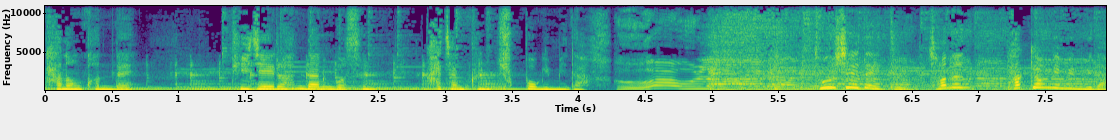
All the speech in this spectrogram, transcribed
단언컨대 DJ를 한다는 것은 가장 큰 축복입니다. 2시의 데이트 저는 박경림입니다.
